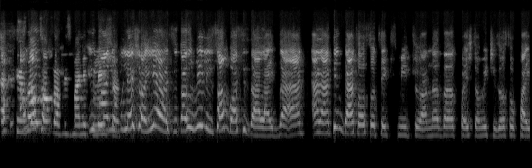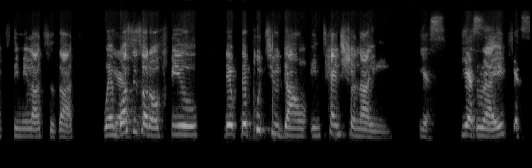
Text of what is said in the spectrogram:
it's not tough love it's manipulation it's manipulation. yes because really some bosses are like that and, and i think that also takes me to another question which is also quite similar to that. When yes. bosses sort of feel they, they put you down intentionally. Yes. Yes. Right? Yes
